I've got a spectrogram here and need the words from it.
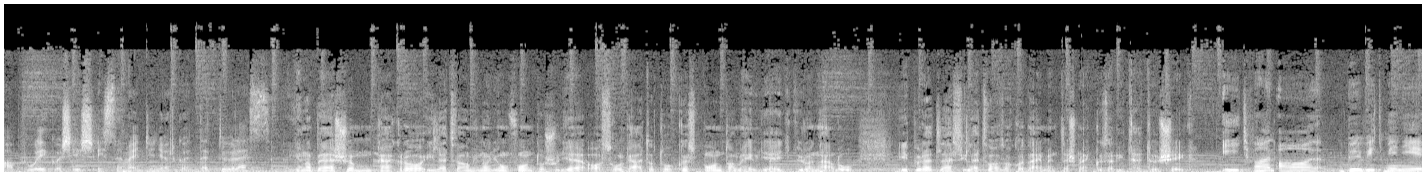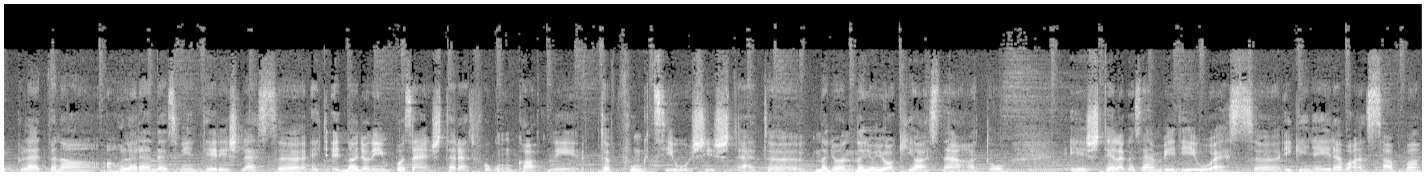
aprólékos és, és gyönyörködtető lesz. Igen, a belső munkákra, illetve ami nagyon fontos, ugye a szolgáltató központ, amely ugye egy különálló épület lesz, illetve az akadálymentes megközelíthetőség. Így van. A bővítményi épületben, a, ahol a rendezvénytér is lesz, egy, egy nagyon impozáns teret fogunk kapni, több funkciós is, tehát nagyon, nagyon jól kihasználható és tényleg az MVDOS igényeire van szabva.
